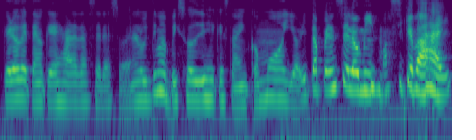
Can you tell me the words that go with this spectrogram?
Creo que tengo que dejar de hacer eso. En el último episodio dije que estaba incómodo y ahorita pensé lo mismo, así que bye.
